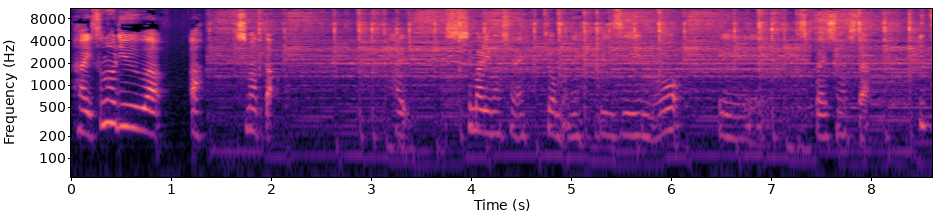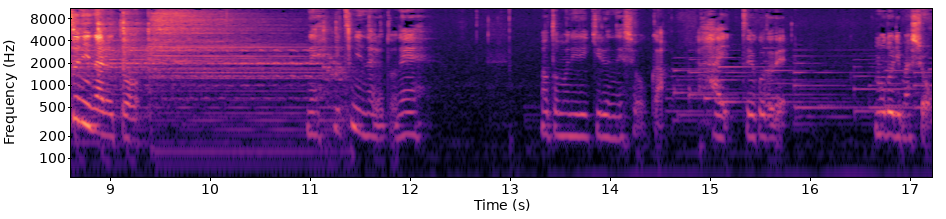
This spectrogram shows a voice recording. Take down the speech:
はい、その理由は、あ、しまった。はい、閉まりましたね。今日もね、BGM を、えー、失敗しました。いつになると、ね、いつになるとね、まともにできるんでしょうか。はい、ということで、戻りましょう。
